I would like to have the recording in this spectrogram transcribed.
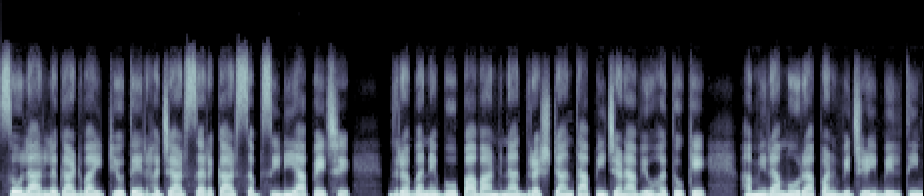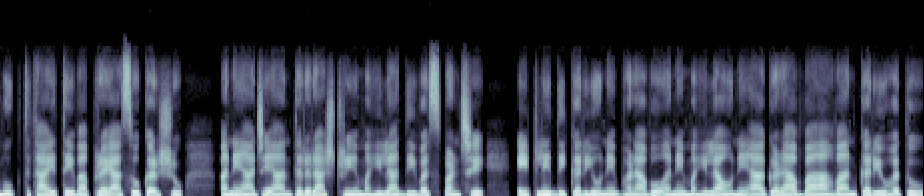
સોલાર લગાડવા ઇઠ્યોતેર હજાર સરકાર સબસિડી આપે છે. ધ્રબ અને ભોપાવાંડના દ્રષ્ટાંત આપી જણાવ્યું હતું કે, હમીરા મોરા પણ વીજળી બિલથી મુક્ત થાય તેવા પ્રયાસો કરશું. અને આજે આંતરરાષ્ટ્રીય મહિલા દિવસ પણ છે, એટલી દીકરીઓને ભણાવો અને મહિલાઓને આગળ આવવા આહવાન કર્યું હતું.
